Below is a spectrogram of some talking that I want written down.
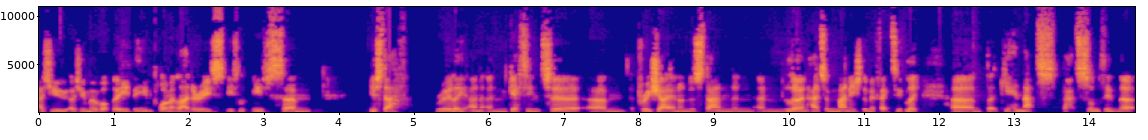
as you as you move up the, the employment ladder is is is um, your staff really and and getting to um, appreciate and understand and and learn how to manage them effectively. Um, but again, that's that's something that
